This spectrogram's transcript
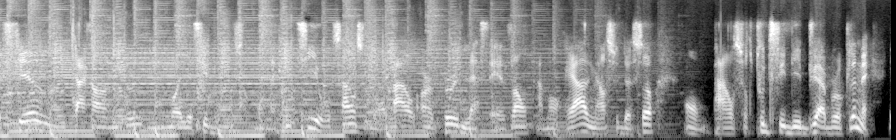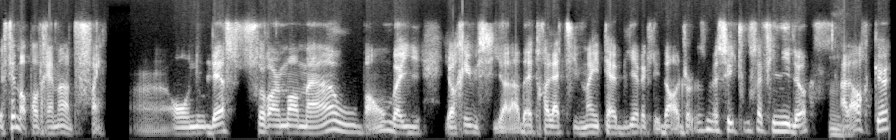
Le film 42 m'a laissé beaucoup sur mon appétit, au sens où on parle un peu de la saison à Montréal, mais ensuite de ça, on parle surtout de ses débuts à Brooklyn, mais le film n'a pas vraiment de fin. Euh, on nous laisse sur un moment où, bon, ben, il, a réussi à d'être relativement établi avec les Dodgers, mais c'est tout, ça finit là. Mmh. Alors que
